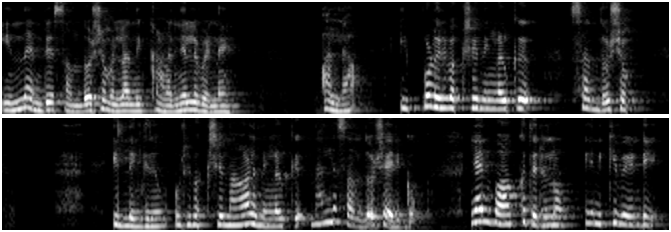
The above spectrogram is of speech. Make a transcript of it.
ഇന്ന് എന്റെ സന്തോഷമല്ല നീ കളഞ്ഞല്ലോ പെണ്ണേ. അല്ല ഇപ്പോൾ ഒരു പക്ഷേ നിങ്ങൾക്ക് സന്തോഷം ഇല്ലെങ്കിലും ഒരു പക്ഷേ നാളെ നിങ്ങൾക്ക് നല്ല സന്തോഷമായിരിക്കും ഞാൻ വാക്ക് തരുന്നു എനിക്ക് വേണ്ടി.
